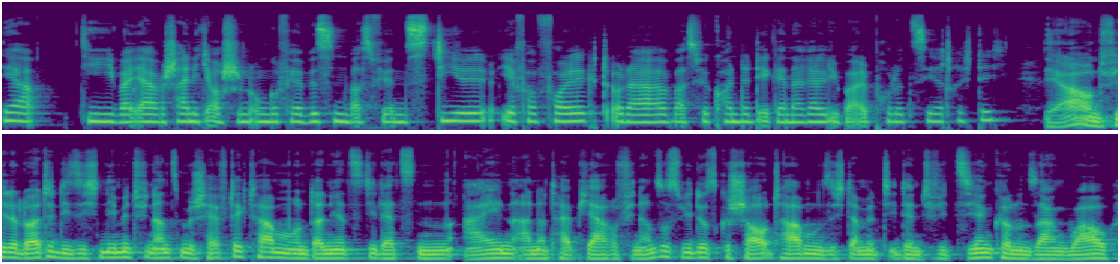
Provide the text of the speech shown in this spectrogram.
Ja, die ja wahrscheinlich auch schon ungefähr wissen, was für einen Stil ihr verfolgt oder was für Content ihr generell überall produziert, richtig? Ja, und viele Leute, die sich nie mit Finanzen beschäftigt haben und dann jetzt die letzten ein, anderthalb Jahre Finanzus-Videos geschaut haben und sich damit identifizieren können und sagen, wow,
